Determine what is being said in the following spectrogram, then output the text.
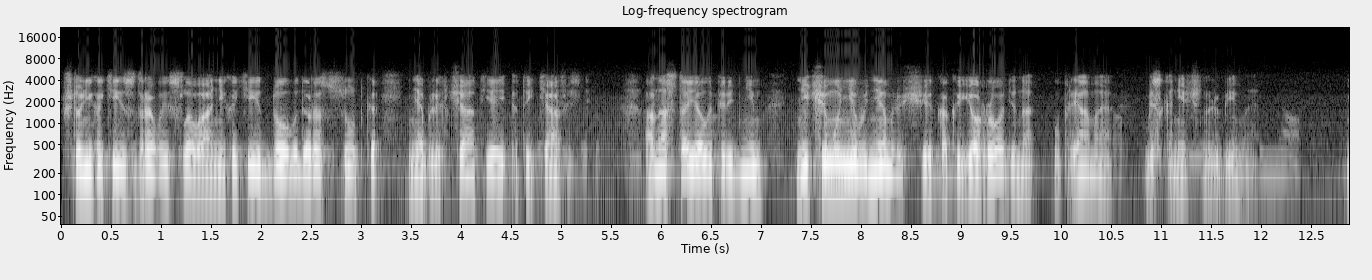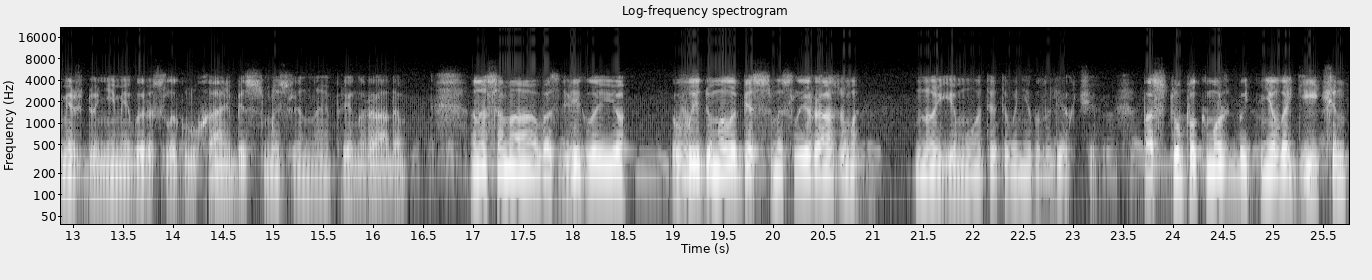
что никакие здравые слова, никакие доводы рассудка не облегчат ей этой тяжести. Она стояла перед ним, ничему не внемлющая, как ее родина, упрямая, бесконечно любимая. Между ними выросла глухая, бессмысленная преграда. Она сама воздвигла ее, выдумала без смысла и разума, но ему от этого не было легче. Поступок может быть нелогичен,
